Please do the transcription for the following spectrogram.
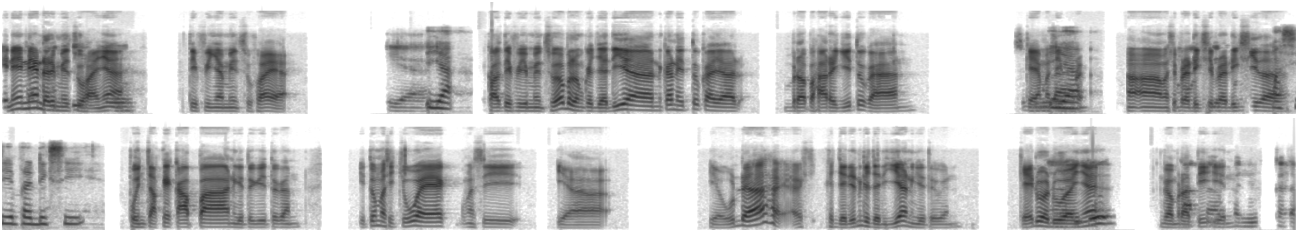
ini ini yang dari Mitsuhanya. TV-nya Mitsuha ya Iya. iya. kalau TV Mitsuha belum kejadian kan itu kayak berapa hari gitu kan kayak masih Iya. pre- Ah, ah, masih Oh, prediksi-prediksi lah Masih prediksi. puncaknya kapan gitu-gitu kan itu masih cuek masih ya ya udah kejadian-kejadian gitu kan. Kayak Nah, dua-duanya itu nggak kata, merhatiin. pen- kata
